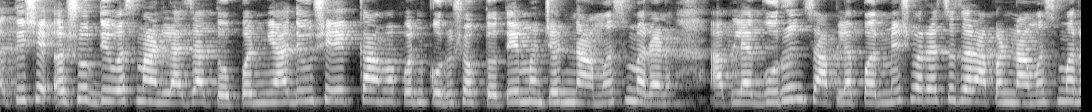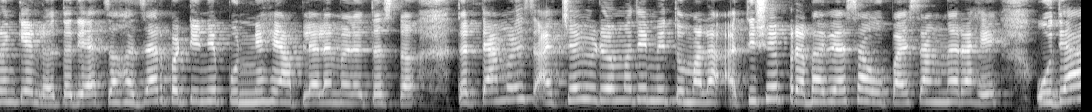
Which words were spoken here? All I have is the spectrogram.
अतिशय अशुभ दिवस मानला जातो पण या दिवशी एक काम आपण करू शकतो ते म्हणजे नामस्मरण. आपल्या गुरूंचं आपल्या परमेश्वराचं जर आपण नामस्मरण केलं तर याचं हजार पटीने पुण्य हे आपल्याला मिळत असतं. तर त्यामुळेच आजच्या व्हिडिओमध्ये मी तुम्हाला अतिशय प्रभावी असा उपाय सांगणार आहे. उद्या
